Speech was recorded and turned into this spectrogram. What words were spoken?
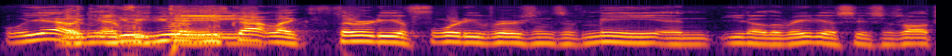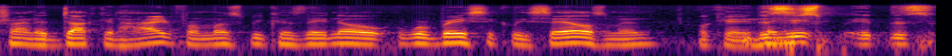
Well, yeah, Like I mean, every you, you, you've got like 30 or 40 versions of me, and, you know, the radio stations are all trying to duck and hide from us because they know we're basically salesmen. Okay, this is it, this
